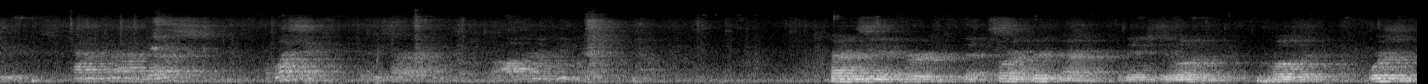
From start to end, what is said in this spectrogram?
you, have them come out and give us a blessing as we start our we'll offering of you. Friends, you have heard that Soren Kierkegaard, the Danish theologian, proposed that worship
